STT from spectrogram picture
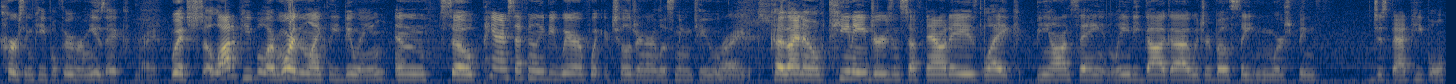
cursing people through her music. Right. Which a lot of people are more than likely doing. And so, parents definitely beware of what your children are listening to. Right. Because I know teenagers and stuff nowadays like Beyonce and Lady Gaga, which are both Satan worshiping just bad people,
